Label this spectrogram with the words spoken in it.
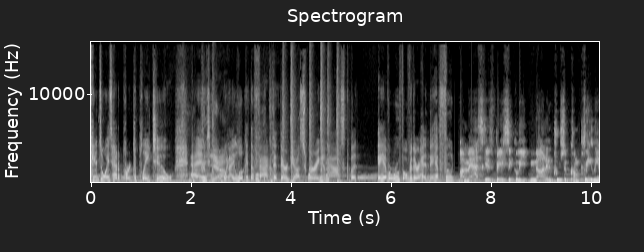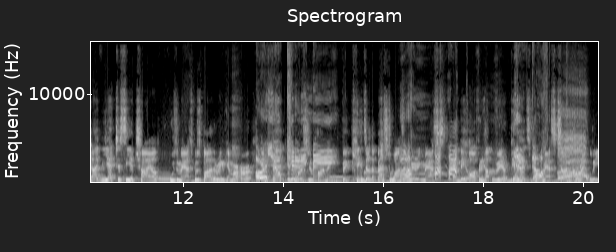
kids always had a part to play too. And Yeah. when I look at the fact that they're just wearing a mask, but they have a roof over their head, they have food. A mask is basically non-intrusive completely. I've yet to see a child whose mask was bothering him or her. Are in you fact, in the emergency department, the kids are the best ones at wearing masks, and they often help their parents put masks on correctly.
